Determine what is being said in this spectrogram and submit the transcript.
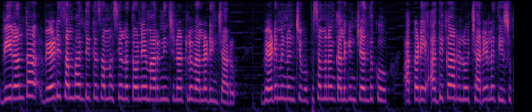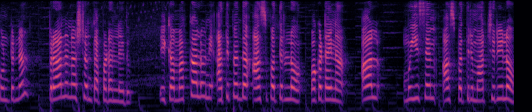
వీరంతా వేడి సంబంధిత సమస్యలతోనే మరణించినట్లు వెల్లడించారు. వేడిమి నుంచి ఉపశమనం కలిగించేందుకు అక్కడి అధికారులు చర్యలు తీసుకుంటున్నా ప్రాణ నష్టం తప్పడం లేదు. ఇక మక్కాలోని అతిపెద్ద ఆసుపత్రిలో ఒకటైన ఆల్ ముయిసెమ్ ఆసుపత్రి మార్చురీలో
